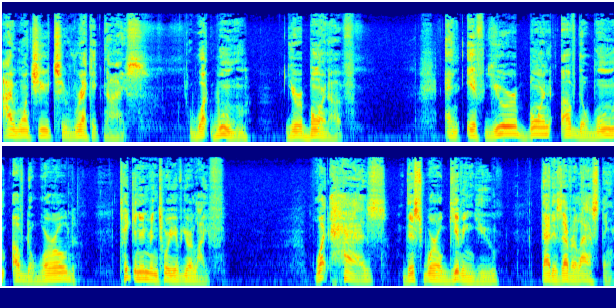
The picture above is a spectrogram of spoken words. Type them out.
I want you to recognize what womb you're born of. And if you're born of the womb of the world, take an inventory of your life. What has this world giving you that is everlasting?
